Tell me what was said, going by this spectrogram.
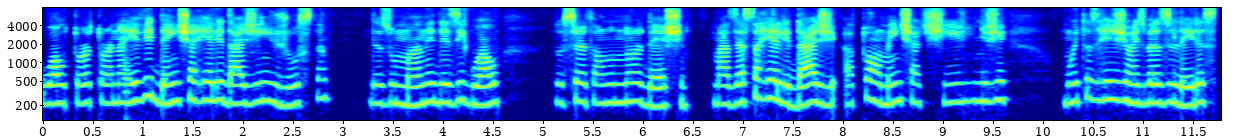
o autor torna evidente a realidade injusta, desumana e desigual do sertão do Nordeste, mas essa realidade atualmente atinge muitas regiões brasileiras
